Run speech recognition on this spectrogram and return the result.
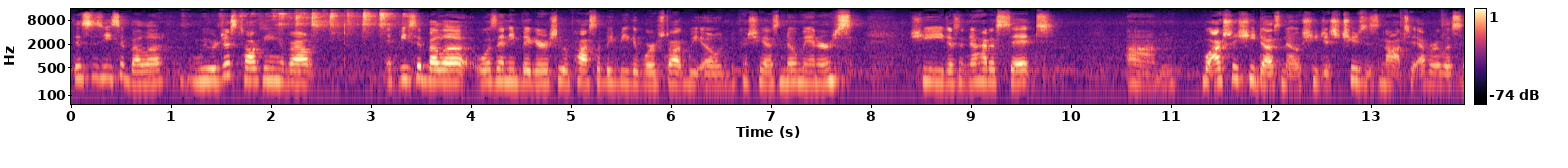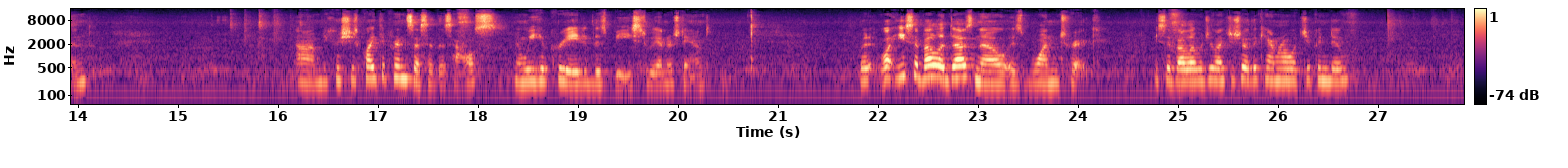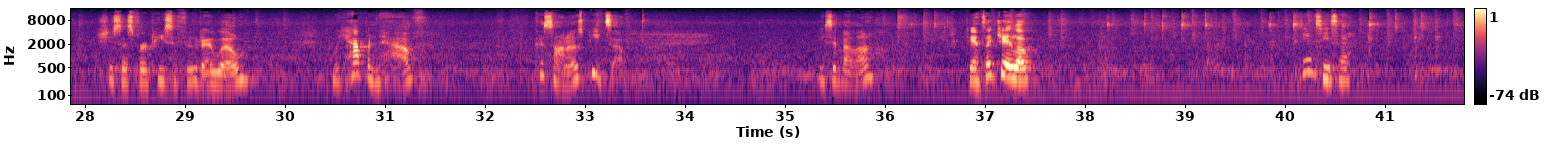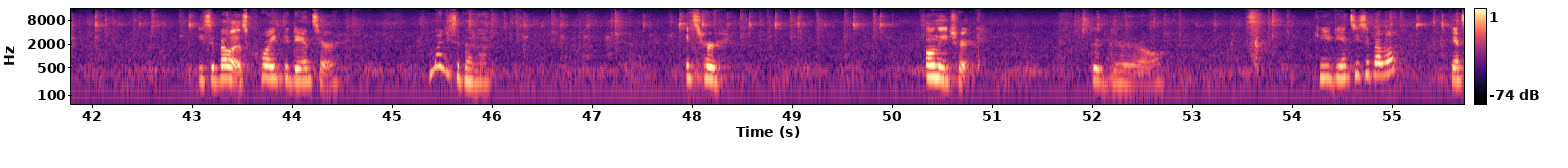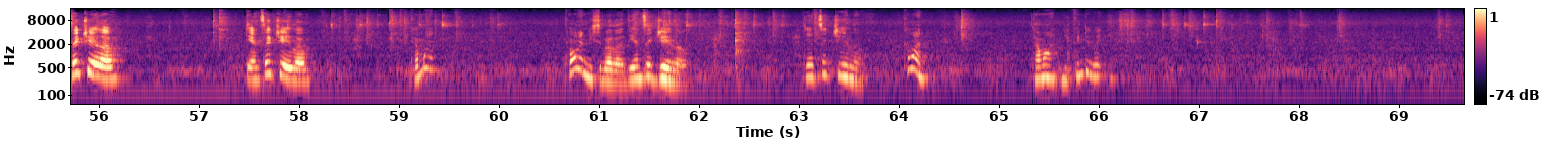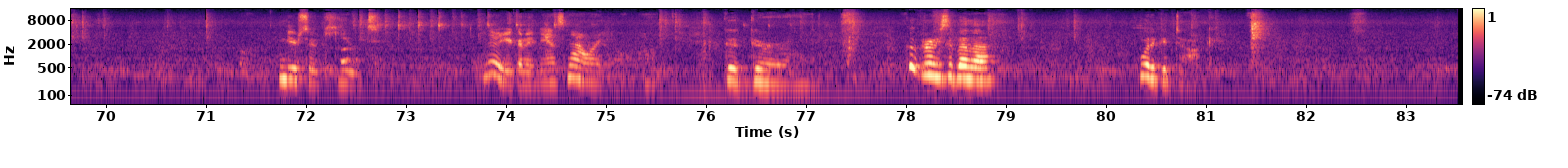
This is Isabella. We were just talking about if Isabella was any bigger, she would possibly be the worst dog we own because she has no manners. She doesn't know how to sit. Um, well, actually, she does know. She just chooses not to ever listen. Um, because she's quite the princess at this house, and we have created this beast. We understand. But what Isabella does know is one trick. Isabella, would you like to show the camera what you can do? She says, for a piece of food, I will. We happen to have Cassano's Pizza. Isabella, dance like J-Lo. Dance, Isa. Isabella is quite the dancer. Come on, Isabella. It's her only trick. Good girl. Can you dance, Isabella? Dance like J-Lo. Dance like J-Lo. Come on. Come on, Isabella. Dance like J-Lo. Dance like J-Lo. Come on. Come on. You can do it. You're so cute. No, you're going to dance now, aren't you? Good girl. Good girl, Isabella. What a good dog.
